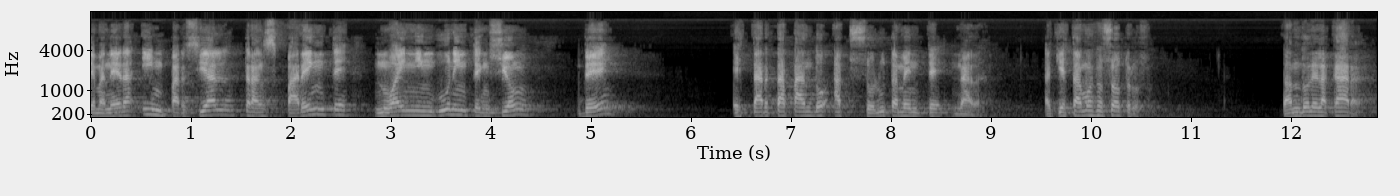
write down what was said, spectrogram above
de manera imparcial, transparente, no hay ninguna intención de estar tapando absolutamente nada. Aquí estamos nosotros, dándole la cara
